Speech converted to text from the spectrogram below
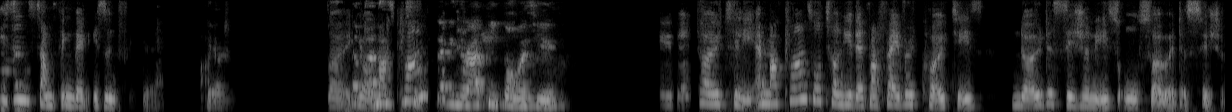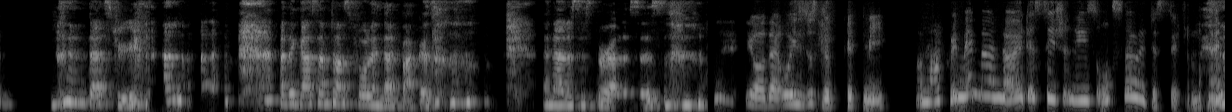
isn't something that isn't figure out. Yeah. So yeah, my clients having the right people with you. Totally. And my clients will tell you that my favorite quote is no decision is also a decision. That's true. I think I sometimes fall in that bucket. analysis paralysis. yeah, they always just look at me. I'm like, remember, no decision is also a decision. Hey?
